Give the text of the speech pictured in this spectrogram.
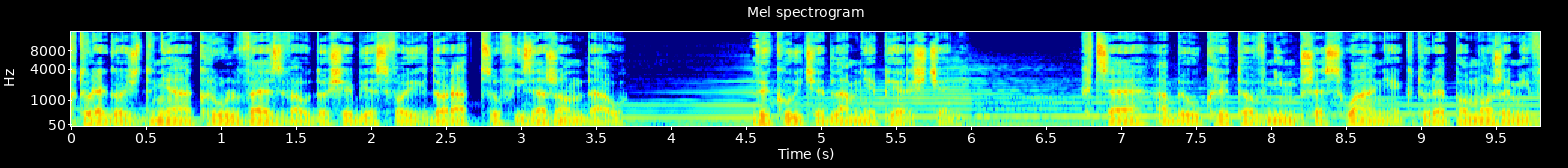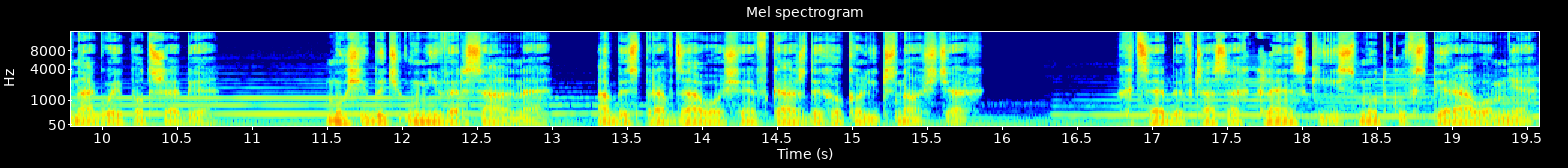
Któregoś dnia król wezwał do siebie swoich doradców i zażądał: Wykujcie dla mnie pierścień. Chcę, aby ukryto w nim przesłanie, które pomoże mi w nagłej potrzebie. Musi być uniwersalne, aby sprawdzało się w każdych okolicznościach. Chcę, by w czasach klęski i smutku wspierało mnie,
